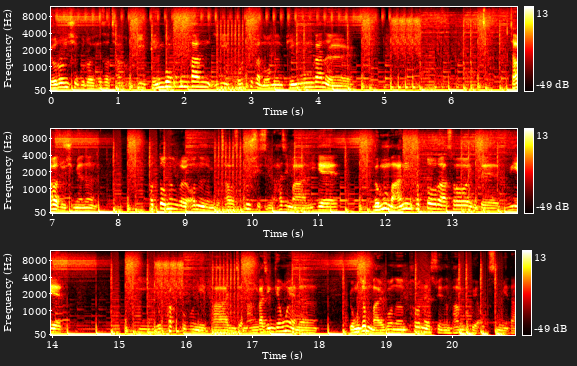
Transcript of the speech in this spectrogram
이런 식으로 해서 이 빈 공간 이 볼트가 노는 빈 공간을 잡아주시면은 헛도는 걸 어느 정도 잡아서 풀 수 있습니다. 하지만 이게 너무 많이 헛돌아서 이제 위에 이 육각 부분이 다 이제 망가진 경우에는 용접 말고는 풀어낼 수 있는 방법이 없습니다.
